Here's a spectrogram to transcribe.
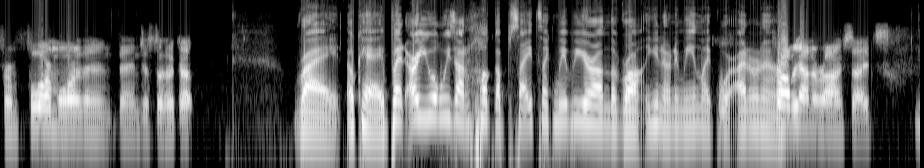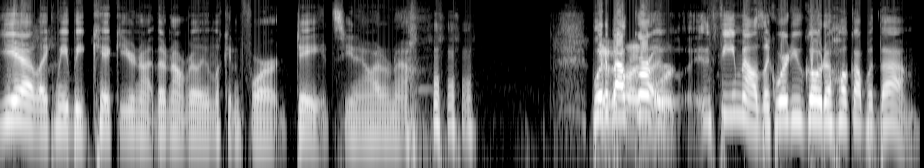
from for more than than just a hookup. Right. Okay. But are you always on hookup sites? Like maybe you're on the wrong. You know what I mean? Like where I don't know. Probably on the wrong sites. Yeah. Like maybe Kik. You're not. They're not really looking for dates. You know. I don't know. what Yeah, about girl females? Like where do you go to hook up with them?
